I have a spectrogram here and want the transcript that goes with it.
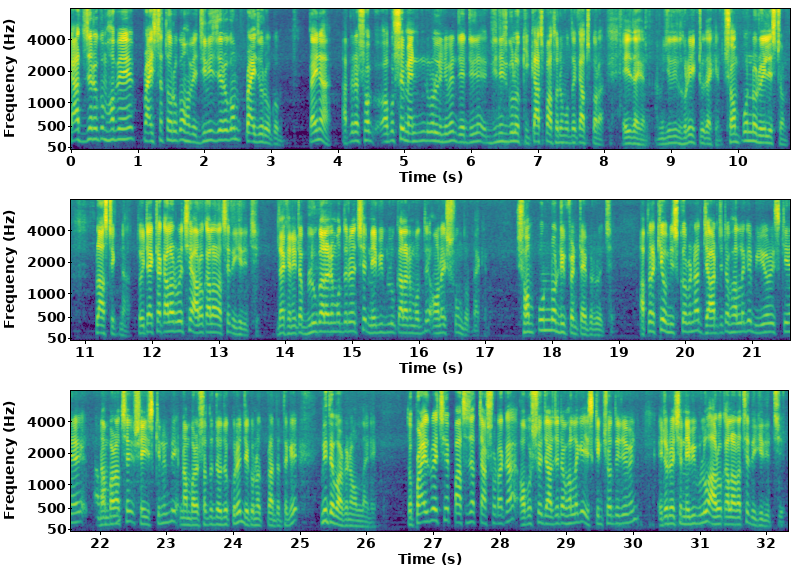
কাজ যেরকম হবে প্রাইসটা তো ওরকম হবে। জিনিস যেরকম প্রাইস ওরকম। তাই না? আপনারা সব অবশ্যই মেনটেন করে নেবেন যে, জিনিসগুলো কি? কাজ পাথরের মধ্যে কাজ করা। এই দেখেন, আমি যদি ধরে একটু দেখেন, সম্পূর্ণ রিয়েল স্টোন প্লাস্টিক না। তো এটা একটা কালার রয়েছে আরও কালার আছে, দেখিয়ে দিচ্ছি। দেখেন, এটা ব্লু কালারের মধ্যে রয়েছে নেভি ব্লু কালারের মধ্যে অনেক সুন্দর, দেখেন। সম্পূর্ণ ডিফারেন্ট টাইপের রয়েছে। আপনারা কেউ মিস করবেন না, যার যেটা ভালো লাগে ভিডিওর স্ক্রিনে নাম্বার আছে, সেই স্ক্রিনের নাম্বারের সাথে যোগাযোগ করে যে কোনো প্রান্ত থেকে নিতে পারবেন অনলাইনে তো প্রাইস রয়েছে পাঁচ হাজার চারশো টাকা। অবশ্যই যার যেটা ভালো লাগে স্ক্রিনশট দিয়ে দেবেন। এটা রয়েছে নেভি ব্লু আরও কালার আছে, দেখিয়ে দিচ্ছি।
